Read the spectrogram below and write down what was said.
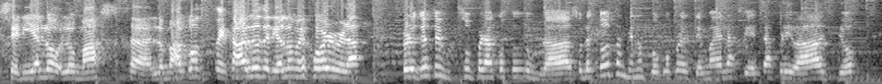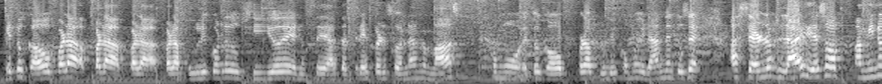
sería lo, lo más, o sea, lo más aconsejable, sería lo mejor, ¿verdad? Pero yo estoy súper acostumbrada, sobre todo también un poco por el tema de las fiestas privadas. Yo he tocado para, para, para, para público reducido de, no sé, hasta tres personas nomás, como he tocado para público muy grande. Entonces, hacer los live, eso a mí no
